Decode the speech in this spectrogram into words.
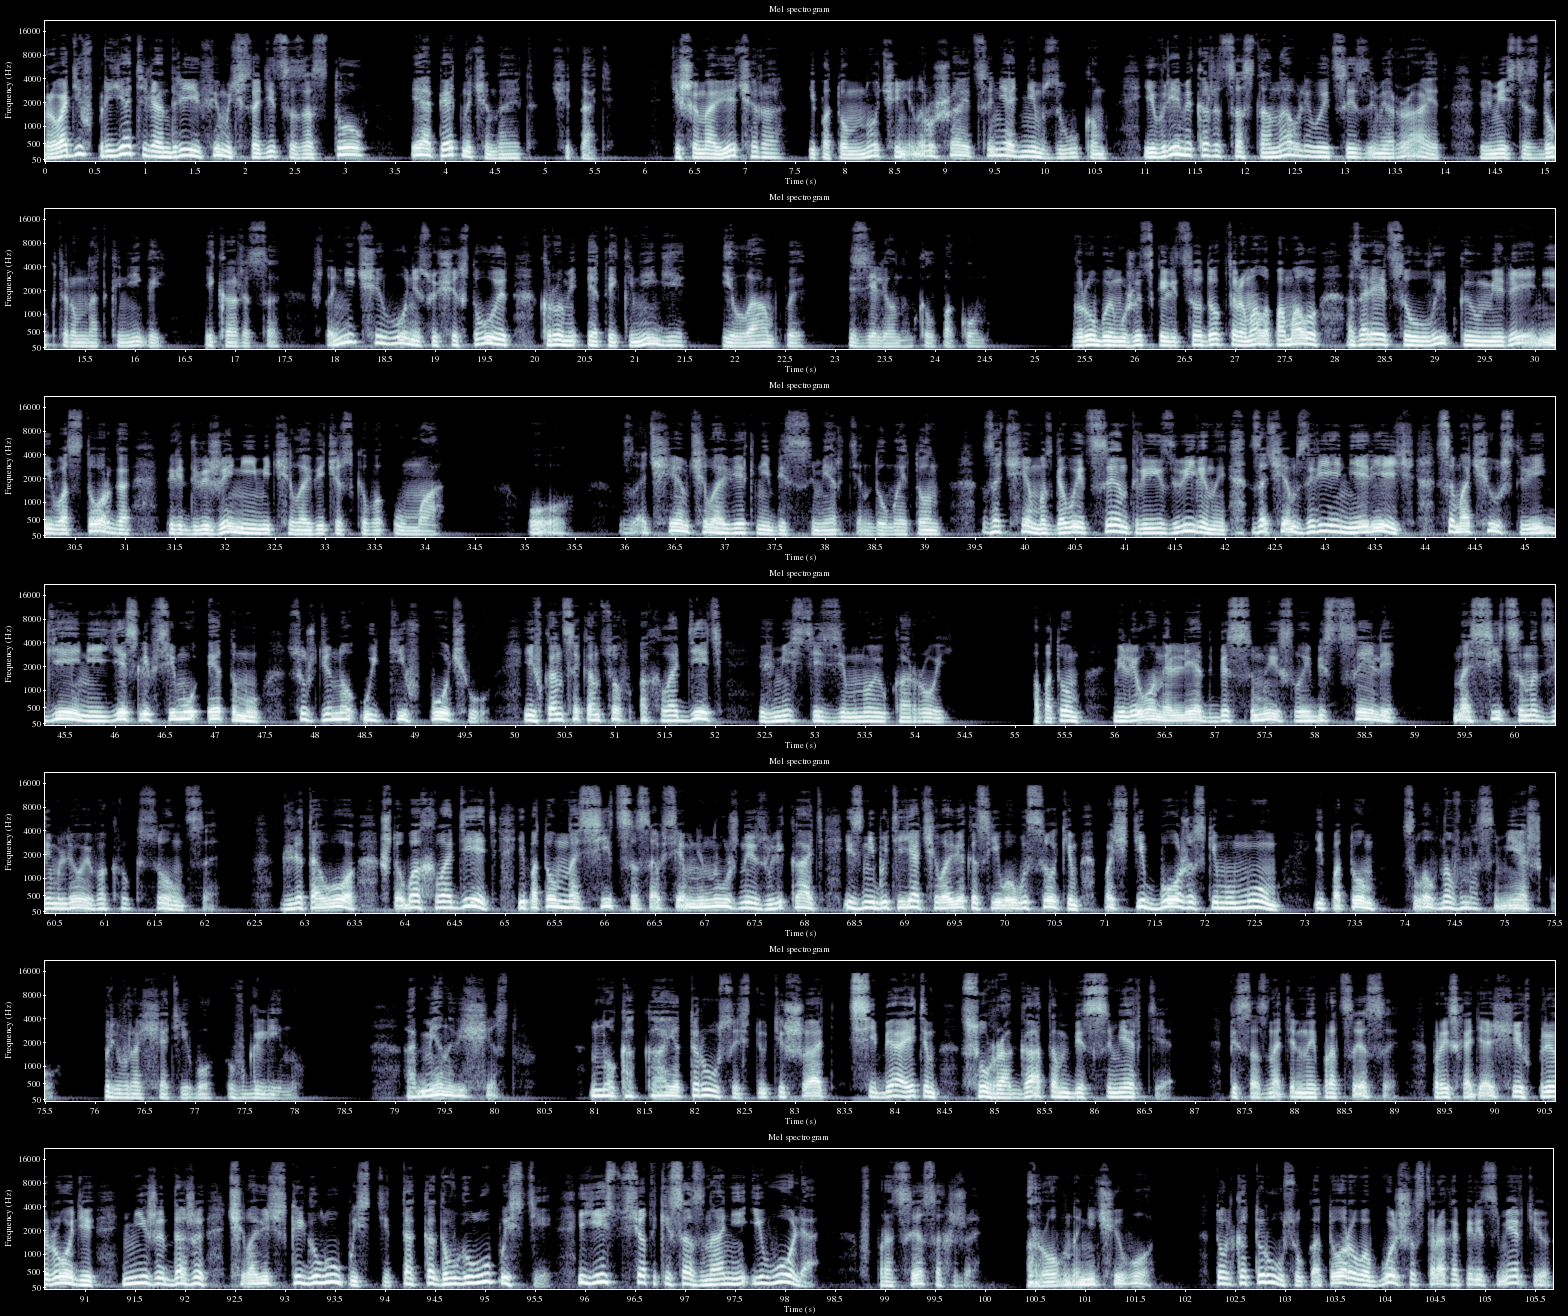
Проводив приятеля, Андрей Ефимович садится за стол и опять начинает читать. Тишина вечера и потом ночи не нарушается ни одним звуком, и время, кажется, останавливается и замирает вместе с доктором над книгой, и кажется, что ничего не существует, кроме этой книги и лампы с зеленым колпаком. Грубое мужицкое лицо доктора мало-помалу озаряется улыбкой умиления и восторга перед движениями человеческого ума. О, Зачем человек не бессмертен, думает он? Зачем мозговые центры и извилины? Зачем зрение, речь, самочувствие, гений, если всему этому суждено уйти в почву и в конце концов охладеть вместе с земною корой? А потом миллионы лет без смысла и без цели носиться над землей вокруг солнца для того, чтобы охладеть и потом носиться, совсем не нужно извлекать из небытия человека с его высоким, почти божеским умом и потом, словно в насмешку, превращать его в глину. Обмен веществ. Но какая трусость утешать себя этим суррогатом бессмертия! Бессознательные процессы, происходящее в природе ниже даже человеческой глупости, так как в глупости есть все-таки сознание и воля. В процессах же ровно ничего. Только трус, у которого больше страха перед смертью,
